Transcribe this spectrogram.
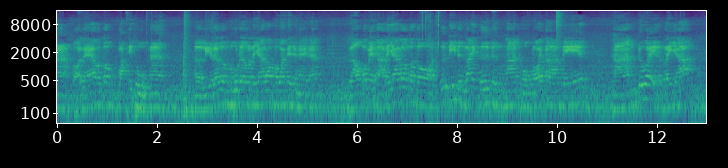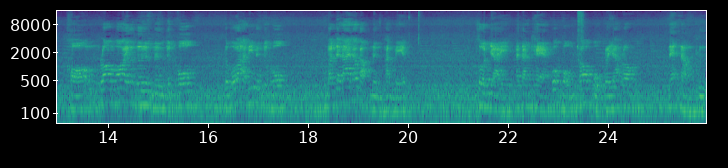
อ่าสอนแล้วต้องวัดให้ถูกนะเออเรียนแล้วต้องรู้นะว่าระยะร่องเขาวัดเป็นยังไงนะ เราก็ไปหาระยะร่องมาก่อนพื้นที่หนึ่งไร่คือ1,600ตารางเมตร หารด้วยระยะของร่องอ้อยก็คือ1.6สมมติว่าอันนี้1.6มันจะได้เท่ากับ1,000เมตร ส่วนใหญ่อาจารย์แขกพวกผมชอบปลูกระยะร่อง แนะนำคือ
